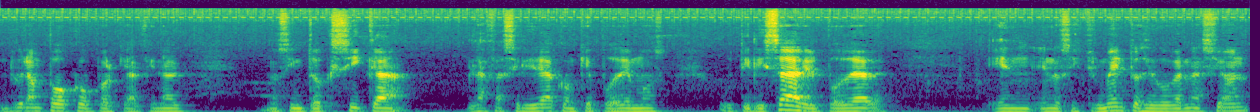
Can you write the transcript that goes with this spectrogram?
duran poco porque al final nos intoxica la facilidad con que podemos utilizar el poder en, los instrumentos de gobernación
